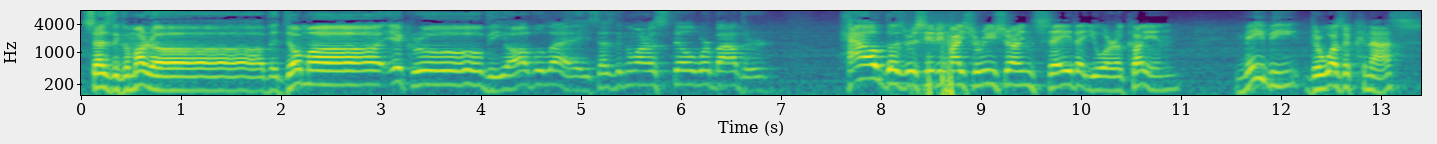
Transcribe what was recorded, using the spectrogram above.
Says the Gemara, Vidoma Ikru V'Yavule. Says the Gemara, still we're bothered. How does receiving Meiser Rishon say that you are a Kayin? Maybe there was a Knas,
